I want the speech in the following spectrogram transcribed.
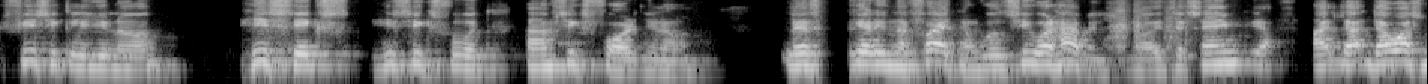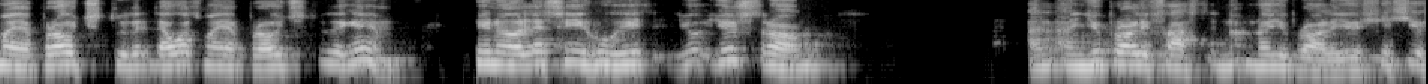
physically, you know, he's six, he's six foot, I'm six four, you know. Let's get in the fight and we'll see what happens. You know, it's the same, yeah, I, that, that was my approach to the, that was my approach to the game. You know, let's see who hit, you, you're strong. And, and you probably fast, no, no, you probably, you, you,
